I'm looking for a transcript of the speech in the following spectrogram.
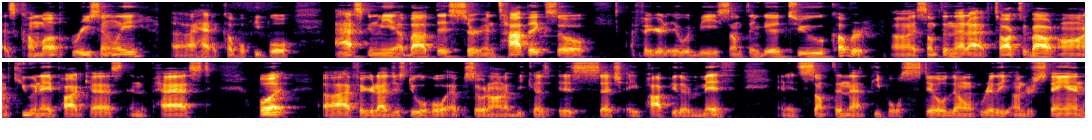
has come up recently. Uh, I had a couple people asking me about this certain topic, so I figured it would be something good to cover. Uh, something that I've talked about on Q and A podcast in the past, but uh, I figured I'd just do a whole episode on it because it is such a popular myth and it's something that people still don't really understand.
